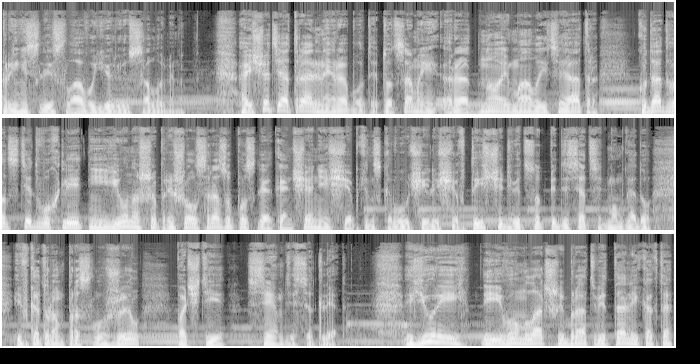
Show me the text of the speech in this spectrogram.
принесли славу Юрию Соломину. А еще театральные работы. Тот самый родной малый театр, куда 22-летний юноша пришел сразу после окончания Щепкинского училища в 1957 году и в котором прослужил почти 70 лет. Юрий и его младший брат Виталий как-то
